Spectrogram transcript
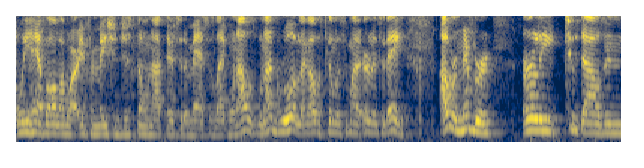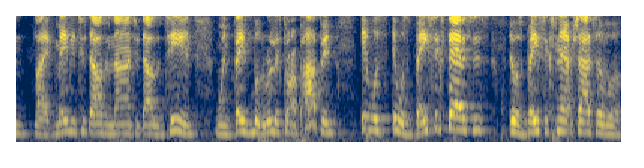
we have all of our information just thrown out there to the masses. Like when I was when I grew up, like I was telling somebody earlier today, I remember early 2000 like maybe 2009 2010 when facebook really started popping it was it was basic statuses it was basic snapshots of a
